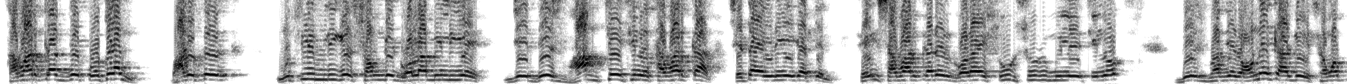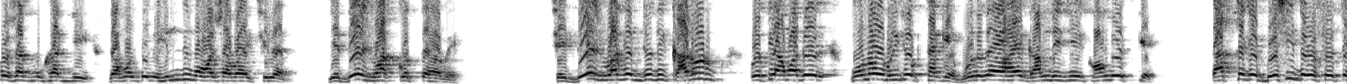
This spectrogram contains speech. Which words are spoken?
সাভারকার যে প্রথম ভারতের মুসলিম লীগের সঙ্গে গলা মিলিয়ে যে দেশ ভাগ চেয়েছিল সাভারকার, সেটা এড়িয়ে গেছেন। সেই সাভারকারের গলায় সুর সুর মিলেছিল। দেশভাগের অনেক আগে শ্যামাপ্রসাদ মুখার্জি যখন তিনি হিন্দু মহাসভায় ছিলেন, যে দেশ ভাগ করতে হবে। সেই দেশভাগের যদি কারুর প্রতি আমাদের কোনো অভিযোগ থাকে, বলে দেওয়া হয় গান্ধীজি কংগ্রেসকে, তার থেকে বেশি দোষ হচ্ছে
